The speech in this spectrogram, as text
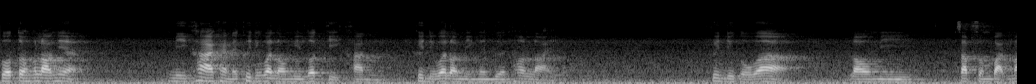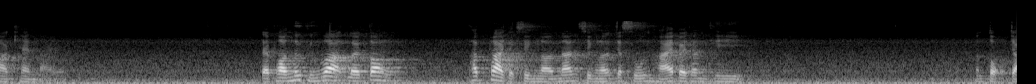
ตัวตนของเราเนี่ยมีค่าแค่ไหนขึ้นอยู่ว่าเรามีรถกี่คัน ขึ้นอยู่ว่าเรามีเงินเดือนเท่าไหร่ ขึ้นอยู่กับว่าเรามีทรัพย์สมบัติมากแค่ไหน แต่พอนึกถึงว่าเราต้องพัดพลาดจากสิ่งเหล่านั้น สิ่งเหล่านั้นจะสูญหายไปทันที มันตกใจ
